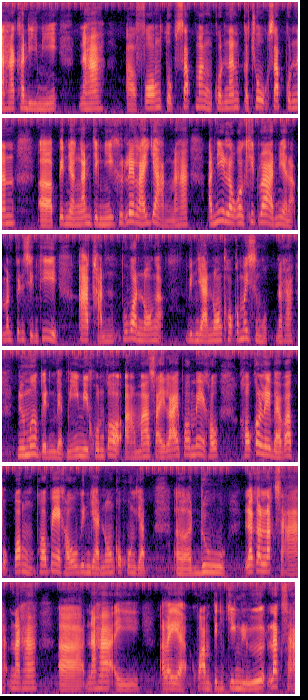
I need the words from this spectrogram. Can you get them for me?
นะคะคดีนี้นะคะ ฟ้องตบทรัพย์มั่งคนนั้นกระโชกทรัพย์คนนั้นเเป็นอย่างนั้นอย่างนี้คือหลายๆอย่างนะคะอันนี้เราก็คิดว่าเนี่ยนะมันเป็นสิ่งที่อาถรรพ์เพราะว่าน้องอะวิญญาณน้องเขาก็ไม่สงบนะคะเนื่อเมื่อเป็นแบบนี้มีคนก็อ่ามาใส่ร้ายพ่อแม่เขาเขาก็เลยแบบว่าปกป้องพ่อแม่เขาวิญญาณน้องก็คงอยากดูแล้วก็รักษานะคะอ่านะคะไออะไรอะความเป็นจริงหรือรักษา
